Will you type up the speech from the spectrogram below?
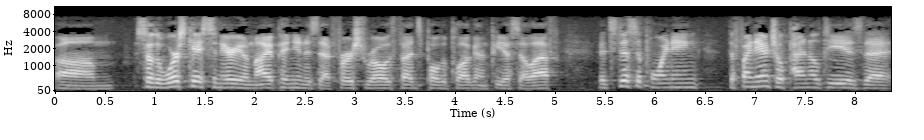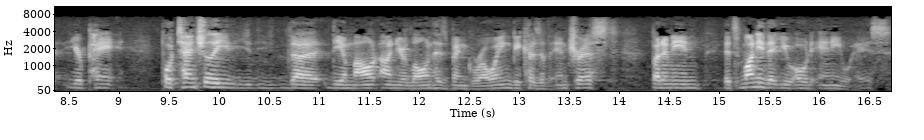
Um, so the worst case scenario, in my opinion, is that first row. The feds pull the plug on PSLF. It's disappointing. The financial penalty is that you're paying potentially the the amount on your loan has been growing because of interest. But I mean, it's money that you owed anyways,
